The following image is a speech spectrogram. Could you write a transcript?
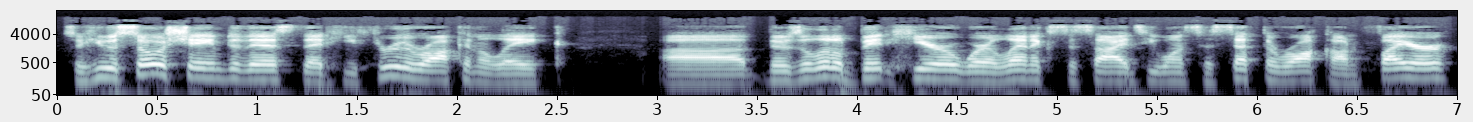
So he was so ashamed of this that he threw the rock in the lake. Uh, there's a little bit here where Lennox decides he wants to set the rock on fire,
